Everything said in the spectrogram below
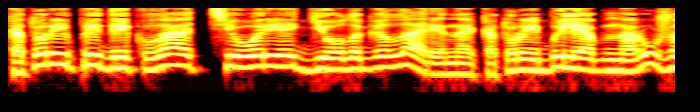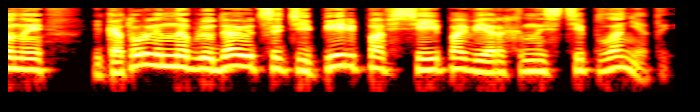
которые предрекла теория геолога Ларина, которые были обнаружены и которые наблюдаются теперь по всей поверхности планеты,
